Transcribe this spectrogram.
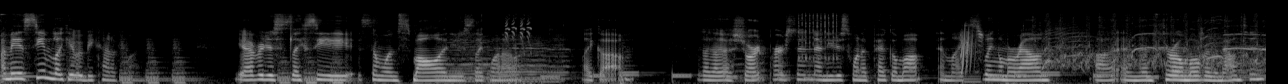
I mean, it seemed like it would be kind of fun. You ever just like see someone small and you just like want to, like um, like a, short person and you just want to pick them up and like swing them around, uh, and then throw them over the mountain?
